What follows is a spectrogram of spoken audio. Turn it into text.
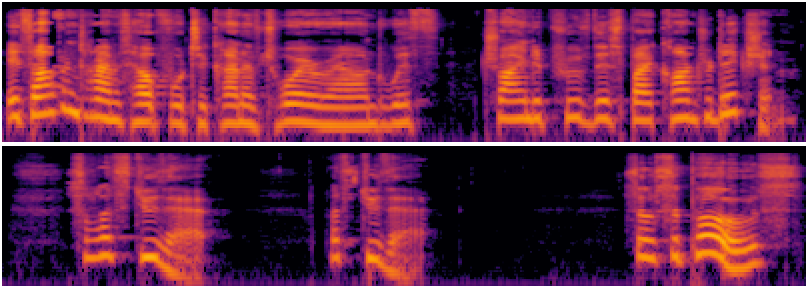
it's oftentimes helpful to kind of toy around with trying to prove this by contradiction. So let's do that. Let's do that. So suppose,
